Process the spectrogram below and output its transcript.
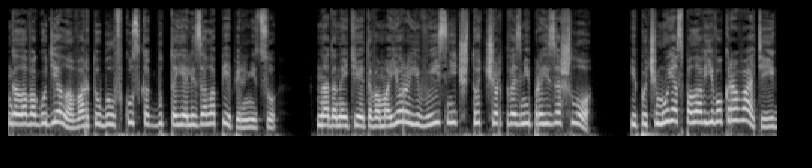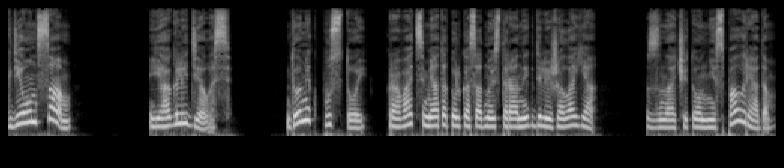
Голова гудела, во рту был вкус, как будто я лизала пепельницу. Надо найти этого майора и выяснить, что, черт возьми, произошло. И почему я спала в его кровати, и где он сам? Я огляделась. Домик пустой, кровать смята только с одной стороны, где лежала я. Значит, он не спал рядом?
